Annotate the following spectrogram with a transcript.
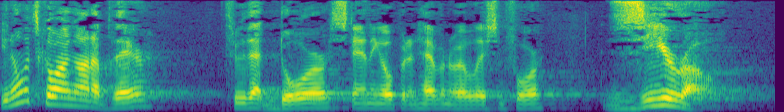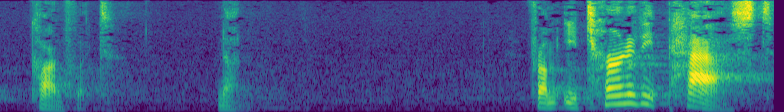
You know what's going on up there? Through that door standing open in heaven, Revelation 4? Zero conflict. None. From eternity past,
